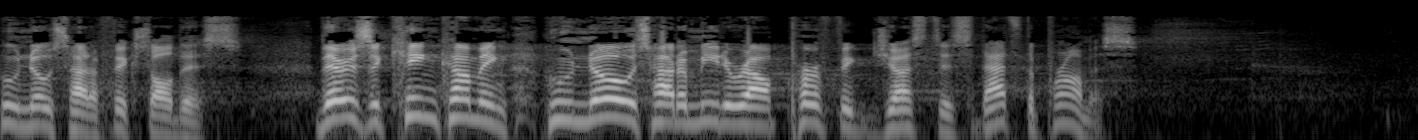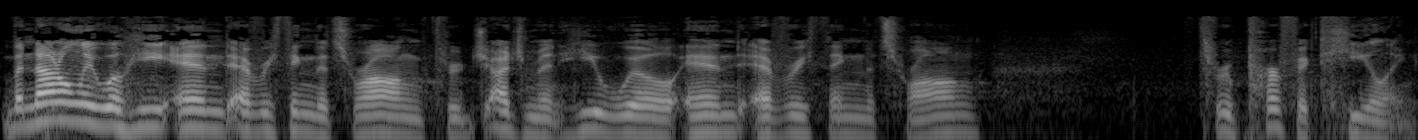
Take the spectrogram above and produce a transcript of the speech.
who knows how to fix all this. There is a king coming who knows how to meter out perfect justice. That's the promise. But not only will he end everything that's wrong through judgment, he will end everything that's wrong through perfect healing.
